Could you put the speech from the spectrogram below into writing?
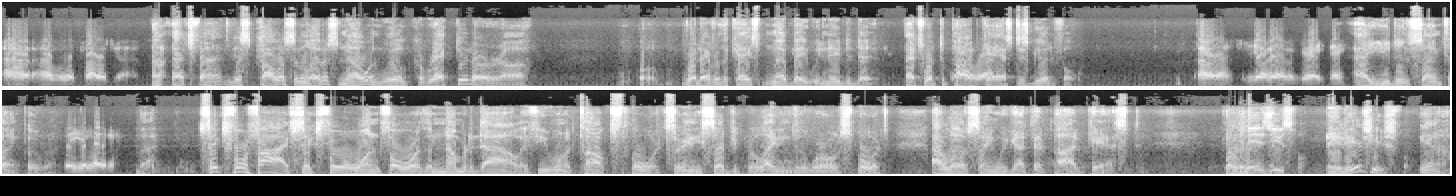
I, I will apologize. Uh, that's fine. Just call us and let us know, and we'll correct it or uh, whatever the case may be we need to do. That's what the All right. podcast is good for. All right. Y'all have a great day. Hey, you do the same thing, Pooh. See you later. Bye. 645-6414, the number to dial if you want to talk sports or any subject relating to the world of sports. I love saying we got that podcast. 'Cause It is useful. It is useful. You know,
